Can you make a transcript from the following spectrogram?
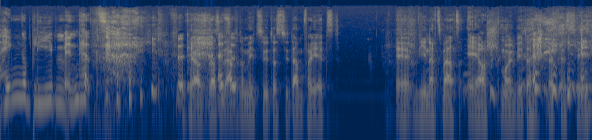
hängen geblieben in der Zeit. Okay, also das Also- also, einfach damit zu, dass du Fall jetzt äh, Weihnachtsmärz erst mal wieder hast sehen.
